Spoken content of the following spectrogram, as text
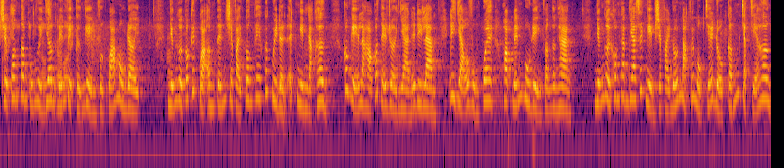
sự quan tâm của người dân đến việc thử nghiệm vượt quá mong đợi. Những người có kết quả âm tính sẽ phải tuân theo các quy định ít nghiêm ngặt hơn, có nghĩa là họ có thể rời nhà để đi làm, đi dạo ở vùng quê hoặc đến bưu điện và ngân hàng. Những người không tham gia xét nghiệm sẽ phải đối mặt với một chế độ cấm chặt chẽ hơn,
